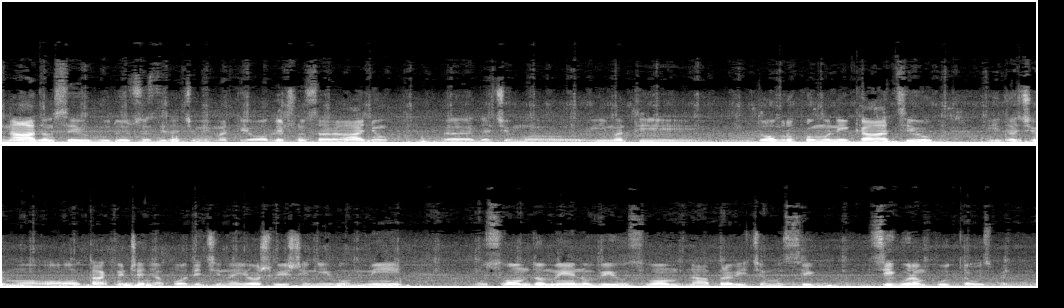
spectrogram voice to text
Nadam se i u budućnosti da ćemo imati odličnu saradnju, e, da ćemo imati dobru komunikaciju i da ćemo takmičenja podići na još viši nivo. Mi u svom domenu, vi u svom, napravit ćemo siguran put da uspemo.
